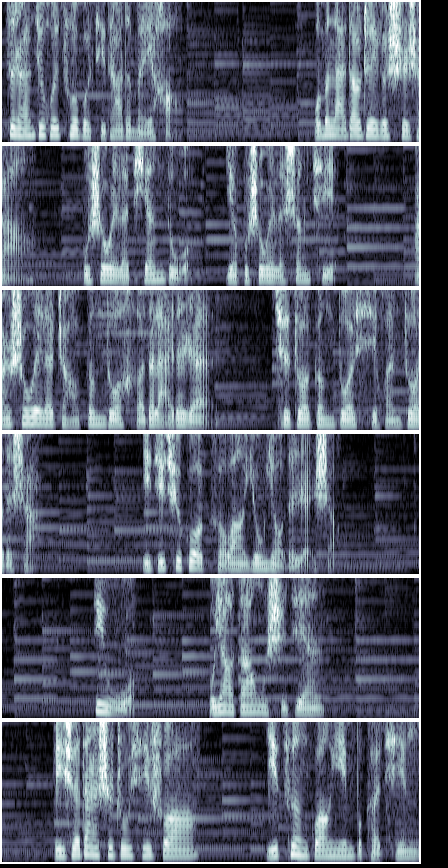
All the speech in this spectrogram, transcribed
自然就会错过其他的美好。我们来到这个世上，不是为了添堵，也不是为了生气，而是为了找更多合得来的人，去做更多喜欢做的事儿，以及去过渴望拥有的人生。第五，不要耽误时间，理学大师朱熹说：“一寸光阴不可轻。”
